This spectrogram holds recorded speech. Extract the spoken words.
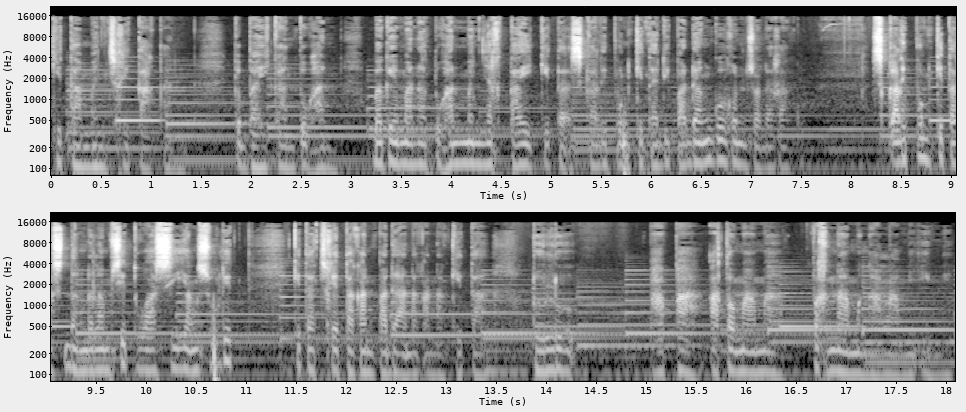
Kita menceritakan kebaikan Tuhan, bagaimana Tuhan menyertai kita sekalipun kita di padang gurun, saudaraku. Sekalipun kita sedang dalam situasi yang sulit, kita ceritakan pada anak-anak kita, dulu papa atau mama pernah mengalami ini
